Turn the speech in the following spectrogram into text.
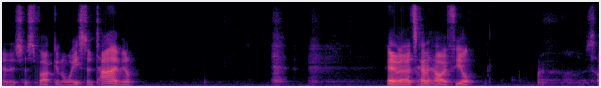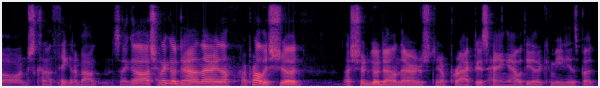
and it's just fucking a waste of time. You know. anyway, that's kind of how I feel. So I'm just kind of thinking about. It's like, oh, should I go down there? You know, I probably should. I should go down there and just you know practice, hang out with the other comedians, but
